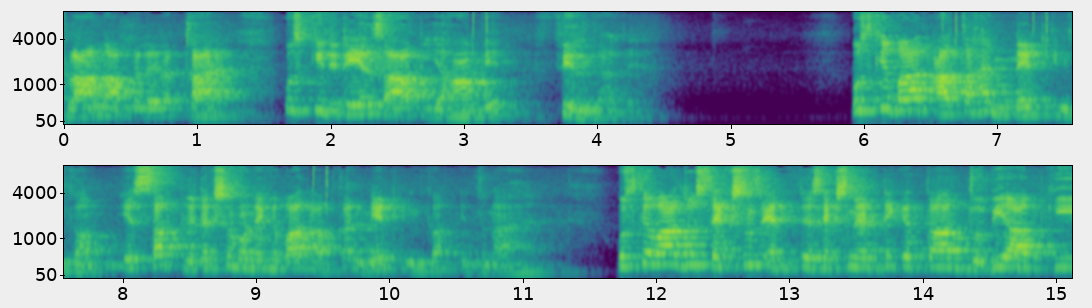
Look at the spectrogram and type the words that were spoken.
प्लान आपने ले रखा है, उसकी डिटेल्स आप यहाँ पे फिल कर दें। उसके बाद आता है नेट इनकम। ये सब रिडक्शन होने के बाद आपका नेट इनकम इतना है। उसके बाद जो सेक्शन सेक्शन एट्टी के तहत जो भी आपकी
